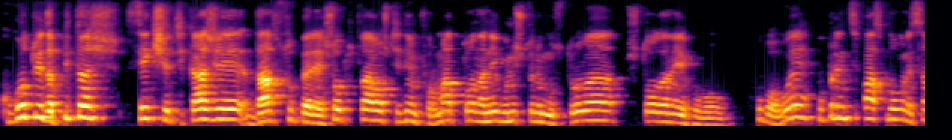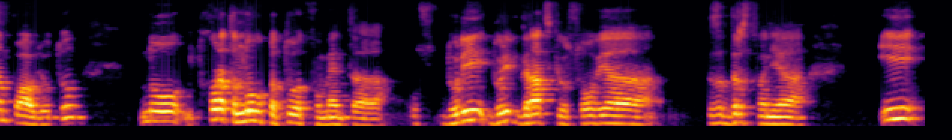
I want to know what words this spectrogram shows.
когато и да питаш, всеки ще ти каже да, супер е, защото това е още един формат, то на него нищо не му струва, що да не е хубаво. Хубаво е. По принцип аз много не съм по аудиото, но хората много пътуват в момента, дори, дори в градски условия, задръствания. И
